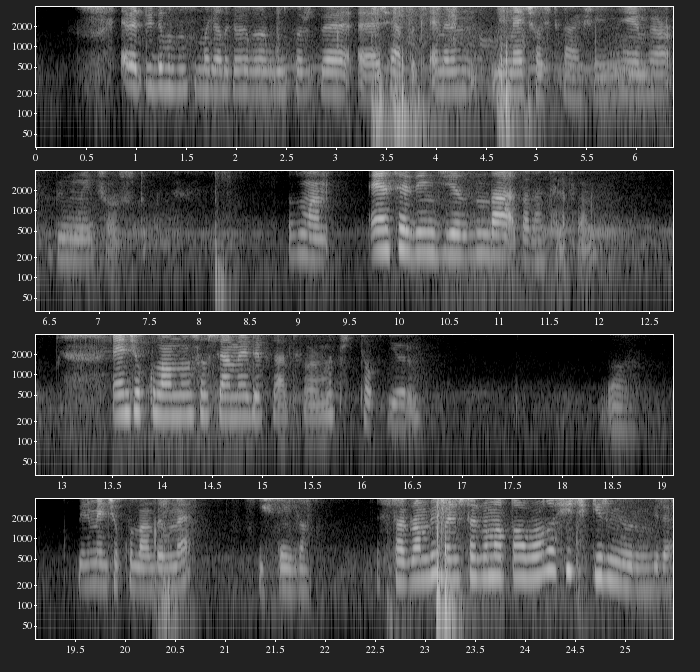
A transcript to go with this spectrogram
evet videomuzun sonuna geldik arkadaşlar. Bu soruda e, şey yaptık. Emir'in bilmeye çalıştık her şeyini. Emir bilmeye çalıştık. O zaman en sevdiğin cihazın da zaten telefon. En çok kullandığın sosyal medya platformu TikTok diyorum. Doğru. Benim en çok kullandığım ne? Instagram. Instagram değil. Ben Instagram'a hatta bu arada hiç girmiyorum bile.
